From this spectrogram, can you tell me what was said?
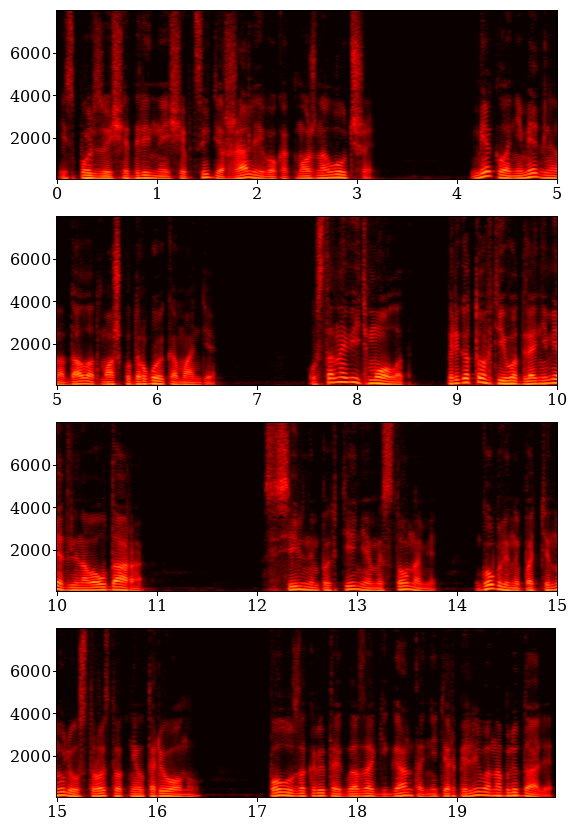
использующие длинные щипцы, держали его как можно лучше. Мекла немедленно дал отмашку другой команде. «Установить молот! Приготовьте его для немедленного удара!» С сильным пыхтением и стонами гоблины подтянули устройство к Неутариону. Полузакрытые глаза гиганта нетерпеливо наблюдали,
